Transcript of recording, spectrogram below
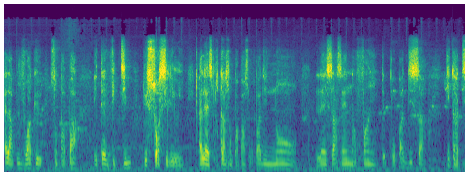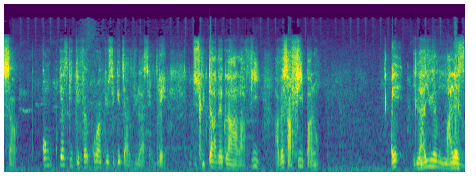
Elle a pu voir que son papa était victime de sorcellerie. Elle a expliqué à son papa. Son papa dit non, laisse ça, c'est un enfant. Il ne faut pas dire ça. Qui t'a dit ça? Qu'est-ce qui te fait croire que ce que tu as vu là, c'est vrai? Discuter avec la, fille, avec sa fille, pardon. Et il a eu un malaise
